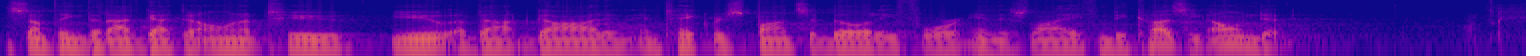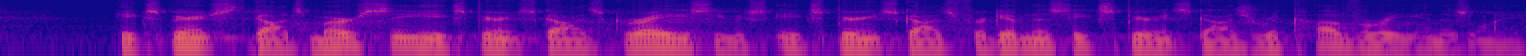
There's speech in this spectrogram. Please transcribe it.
It's something that I've got to own up to you about God and, and take responsibility for in his life. And because he owned it, he experienced God's mercy. He experienced God's grace. He, he experienced God's forgiveness. He experienced God's recovery in his life.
